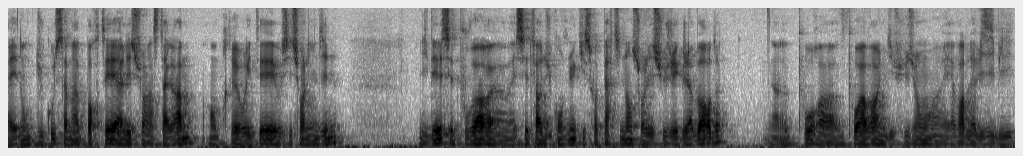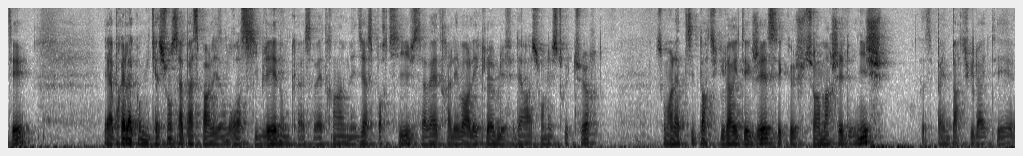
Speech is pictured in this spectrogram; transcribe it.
et donc, du coup, ça m'a porté à aller sur Instagram en priorité et aussi sur LinkedIn. L'idée, c'est de pouvoir euh, essayer de faire du contenu qui soit pertinent sur les sujets que j'aborde euh, pour, euh, pour avoir une diffusion et avoir de la visibilité. Et après, la communication, ça passe par les endroits ciblés. Donc, ça va être un média sportif, ça va être aller voir les clubs, les fédérations, les structures. Parce que moi, la petite particularité que j'ai, c'est que je suis sur un marché de niche. Ça, c'est pas une particularité.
